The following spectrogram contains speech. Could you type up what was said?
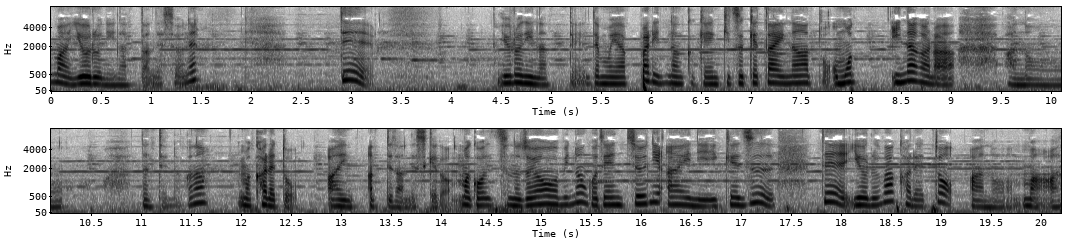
まあ夜になったんですよね。で夜になってでもやっぱりなんか元気づけたいなと思いながらあの何て言うのかな、まあ、彼と会会ってたんですけど、まあ、その土曜日の午前中に会いに行けずで夜は彼とあの、まあ、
